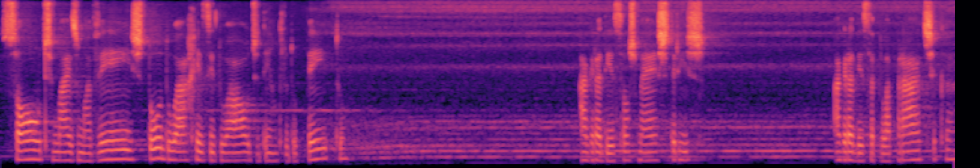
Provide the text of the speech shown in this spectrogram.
Solte mais uma vez todo o ar residual de dentro do peito. Agradeça aos mestres, agradeça pela prática.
